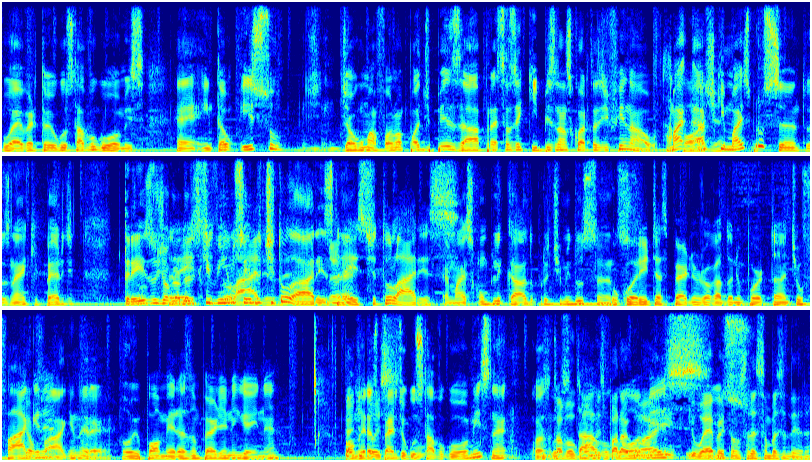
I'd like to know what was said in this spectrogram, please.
o Everton e o Gustavo Gomes. É, então, isso, de, de alguma forma, pode pesar para essas equipes nas quartas de final. Ah, Ma- pode. acho que mais pro Santos, né? Que perde três dos jogadores Três que vinham sendo titulares, né? né? Três titulares. É mais complicado pro time do O Santos. Corinthians perde um jogador importante, o Que é Fagner. o Fagner, é. Ou o Palmeiras não perde ninguém, né? O Palmeiras dois. perde o Gustavo Gomes, né? Com as Gustavo, Gustavo Gomes, Paraguai Gomes, e o Everton, isso. seleção brasileira.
